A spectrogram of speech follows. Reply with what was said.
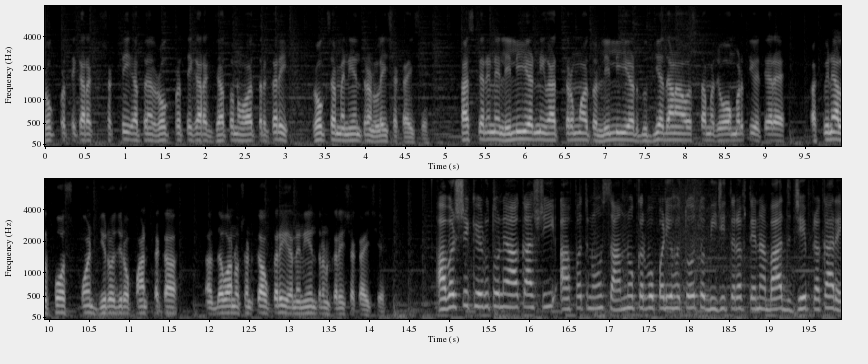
રોગ પ્રતિકારક શક્તિ અથવા રોગ પ્રતિકારક જાતોનું વાવેતર કરી રોગ સામે નિયંત્રણ લઈ શકાય છે. ખાસ કરીને લીલી ઈયળની વાત કરવામાં આવે તો લીલી ઈયળ દાણા અવસ્થામાં જોવા મળતી હોય ત્યારે ક્વિનાલ ફોસ પોઈન્ટ ઝીરો ઝીરો પાંચ ટકા દવાનો છંટકાવ કરી અને નિયંત્રણ કરી શકાય છે. આ વર્ષે ખેડૂતોને આકાશી આફતનો સામનો કરવો પડ્યો હતો. તો બીજી તરફ તેના બાદ જે પ્રકારે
